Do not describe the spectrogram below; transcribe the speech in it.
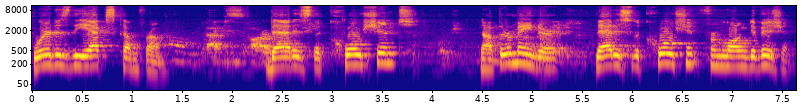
Where does the x come from? That is the quotient. not the remainder. That is the quotient from long division.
